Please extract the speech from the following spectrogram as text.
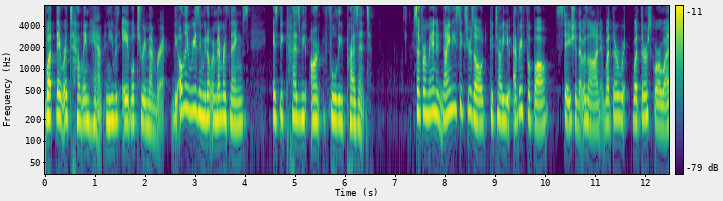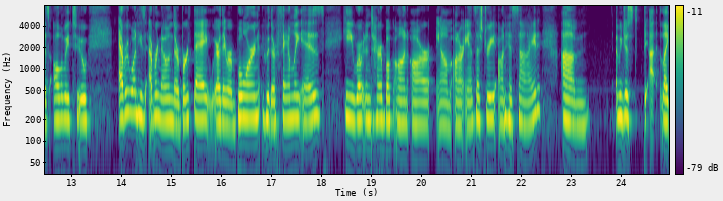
what they were telling him, and he was able to remember it. The only reason we don't remember things is because we aren't fully present. So for a man who 96 years old could tell you every football station that was on, what their what their score was, all the way to everyone he's ever known, their birthday, where they were born, who their family is. He wrote an entire book on our um, ancestry on his side. Um, I mean, just uh, like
